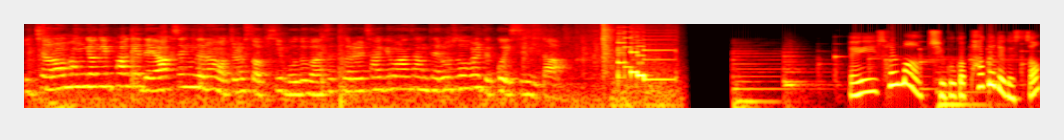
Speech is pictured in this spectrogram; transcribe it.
이처럼 환경이 파괴되어 학생들은 어쩔 수 없이 모두 마스크를 착용한 상태로 수업을 듣고 있습니다. 에이, 설마 지구가 파괴되겠어?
